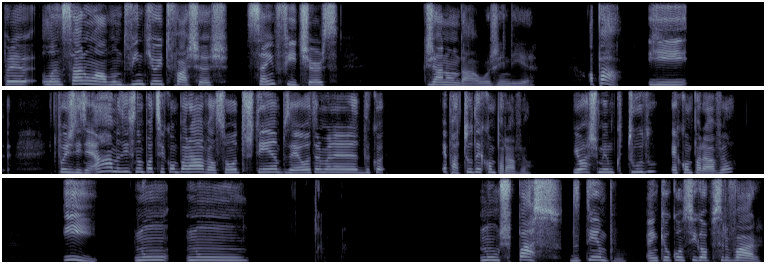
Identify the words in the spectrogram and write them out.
para, lançar um álbum de 28 faixas sem features que já não dá hoje em dia. Opa, e depois dizem: Ah, mas isso não pode ser comparável, são outros tempos, é outra maneira de. co-". Epá, tudo é comparável. Eu acho mesmo que tudo é comparável e num, num, num espaço de tempo em que eu consigo observar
